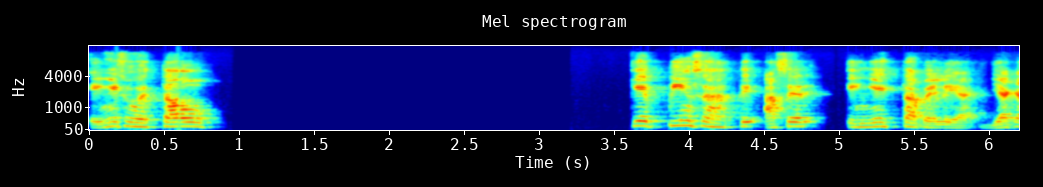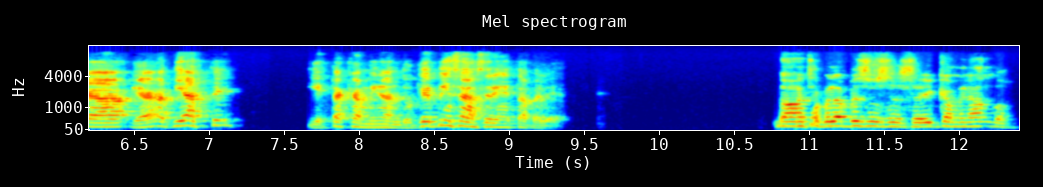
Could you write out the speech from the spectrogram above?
En esos estados, ¿qué piensas hacer en esta pelea? Ya que ya gateaste, y estás caminando. ¿Qué piensas hacer en esta pelea? No, esta pelea pienso seguir caminando.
